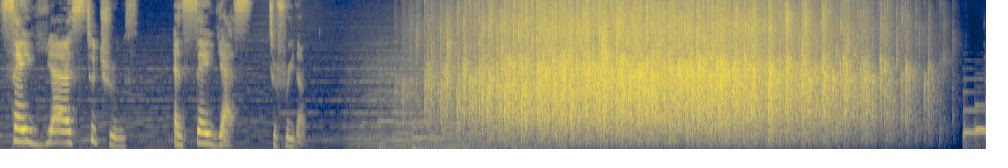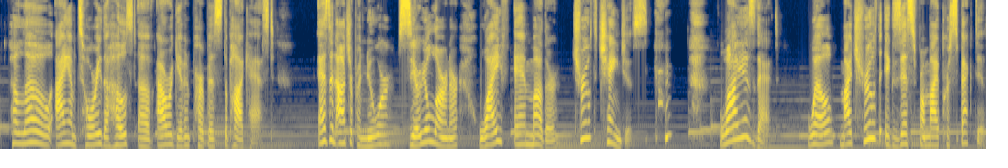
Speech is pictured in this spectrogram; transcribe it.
say yes to truth and say yes to freedom. Hello, I am Tori, the host of Our Given Purpose, the podcast. As an entrepreneur, serial learner, wife, and mother, truth changes. Why is that? Well, my truth exists from my perspective.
